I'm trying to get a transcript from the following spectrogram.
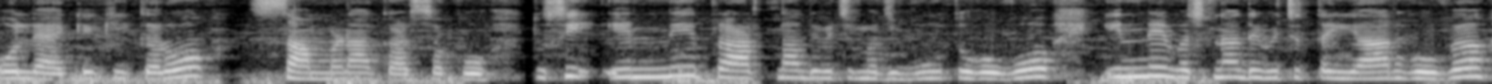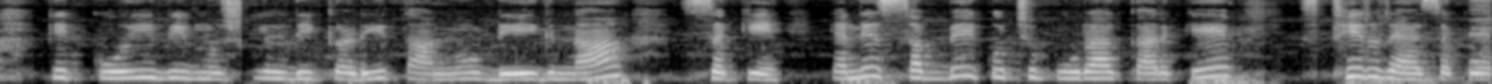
ਉਹ ਲੈ ਕੇ ਕੀ ਕਰੋ? ਸਾਹਮਣਾ ਕਰ ਸਕੋ। ਤੁਸੀਂ ਇੰਨੀ ਪ੍ਰਾਰਥਨਾ ਦੇ ਵਿੱਚ ਮਜ਼ਬੂਤ ਹੋਵੋ, ਇੰਨੇ ਵਚਨਾਂ ਦੇ ਵਿੱਚ ਤਿਆਰ ਹੋਵੋ ਕਿ ਕੋਈ ਵੀ ਮੁਸ਼ਕਿਲ ਦੀ ਘੜੀ ਤੁਹਾਨੂੰ ਡੇਗ ਨਾ ਸਕੇ। ਕਹਿੰਦੇ ਸਭੇ ਕੁਛ ਪੂਰਾ ਕਰਕੇ ਸਥਿਰ ਰਹਿ ਸਕੋ।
